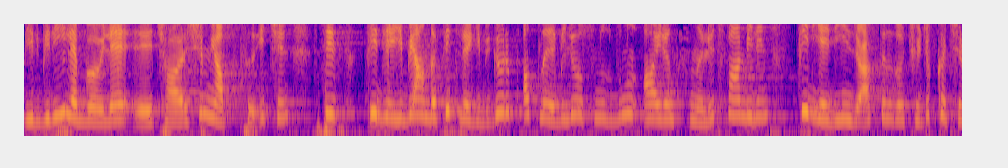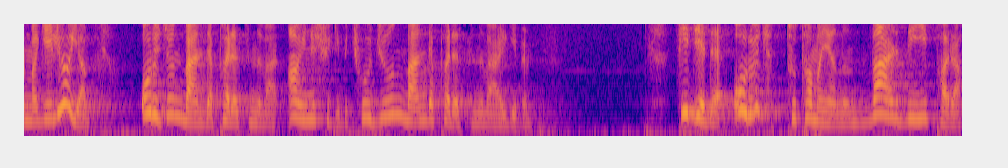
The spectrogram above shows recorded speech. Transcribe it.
birbiriyle böyle e, çağrışım yaptığı için siz fidyeyi bir anda fitre gibi görüp atlayabiliyorsunuz. Bunun ayrıntısını lütfen bilin. Fidye deyince aklınıza o çocuk kaçırma geliyor ya. Orucun bende parasını ver. Aynı şu gibi. Çocuğun bende parasını ver gibi. Fidyede oruç tutamayanın verdiği para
